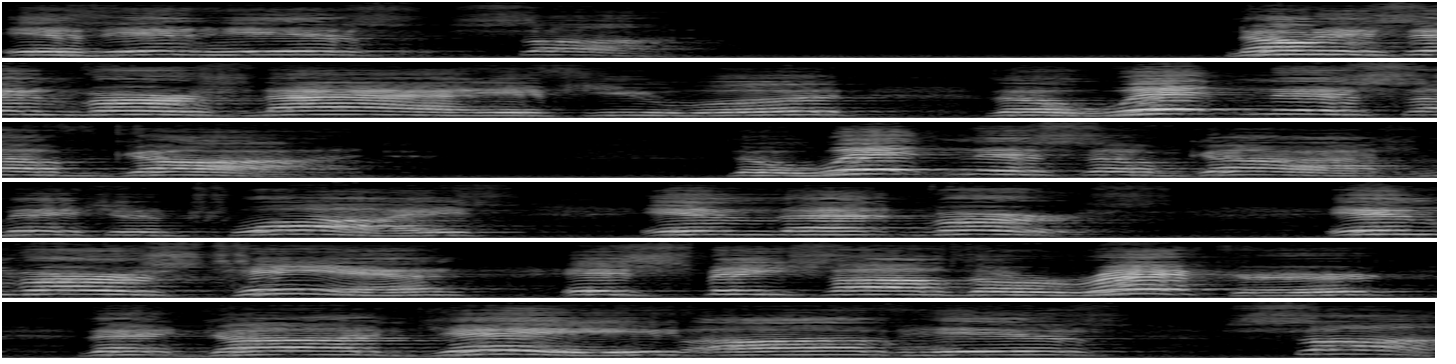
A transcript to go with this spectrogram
is in his Son. Notice in verse 9, if you would, the witness of God. The witness of God mentioned twice in that verse. In verse 10, it speaks of the record that God gave of his Son.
